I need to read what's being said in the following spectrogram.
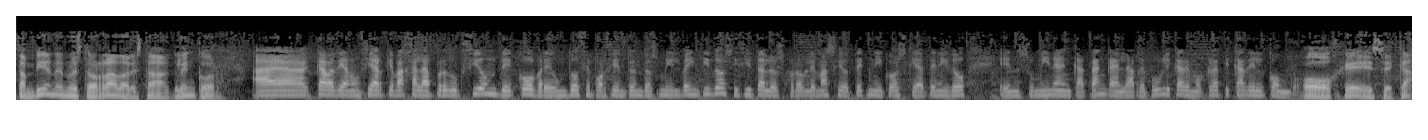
También en nuestro radar está Glencore acaba de anunciar que baja la producción de cobre un 12% en 2022 y cita los problemas geotécnicos que ha tenido en su mina en Katanga, en la República Democrática del Congo. O GSK.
